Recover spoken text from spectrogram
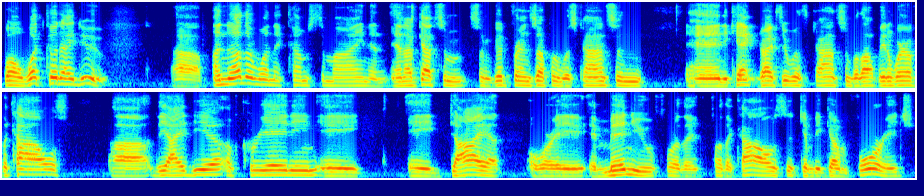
well, what could I do? Uh, another one that comes to mind, and, and I've got some some good friends up in Wisconsin, and you can't drive through Wisconsin without being aware of the cows. Uh, the idea of creating a a diet or a, a menu for the for the cows that can become forage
